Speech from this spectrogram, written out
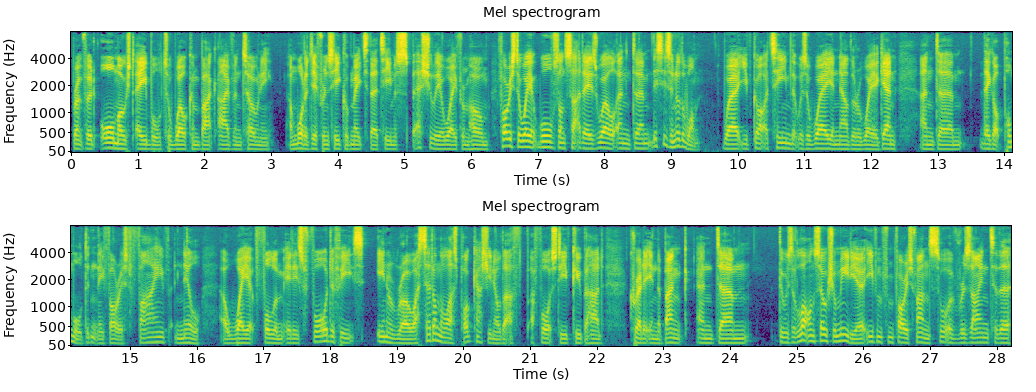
brentford almost able to welcome back ivan Toney. and what a difference he could make to their team, especially away from home. Forest away at Wolves on Saturday as well, and um, this is another one where you've got a team that was away and now they're away again, and um, they got pummeled, didn't they? Forest five 0 away at Fulham. It is four defeats in a row. I said on the last podcast, you know, that I, I thought Steve Cooper had credit in the bank, and um, there was a lot on social media, even from Forest fans, sort of resigned to the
